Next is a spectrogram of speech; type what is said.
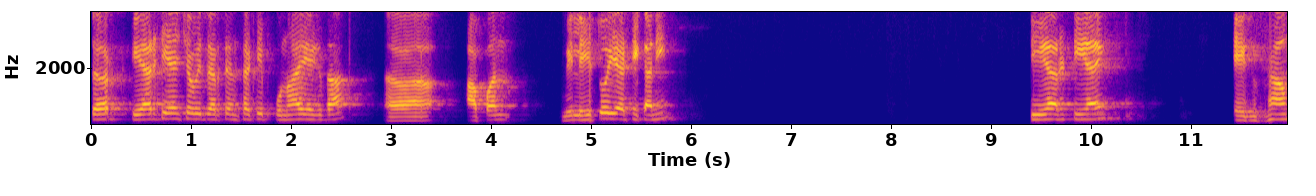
तर टीआरटीआयच्या विद्यार्थ्यांसाठी पुन्हा एकदा आपण मी लिहितो या ठिकाणी. टीआरटीआय एक्झाम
